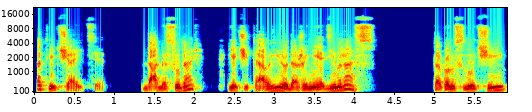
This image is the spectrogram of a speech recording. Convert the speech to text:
Отвечайте». «Да, государь, я читал ее даже не один раз». В таком случае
